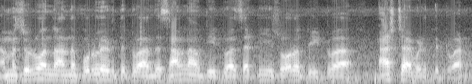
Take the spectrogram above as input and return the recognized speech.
நம்ம சொல்லுவோம் அந்த அந்த பொருளை எடுத்துகிட்டு வா அந்த சால்னாவை தூக்கிட்டு வா சட்டியை சோறை தூக்கிட்டு வா நாஷ்டாவை எடுத்துகிட்டு வான்னு.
